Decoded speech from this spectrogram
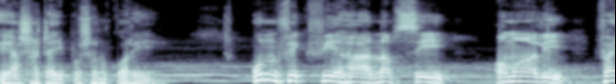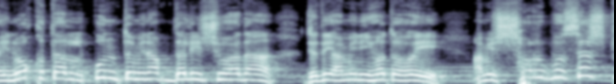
এই আশাটাই পোষণ করে। উনফিক ফিহা নফসি ওমালি ফাইন ওকতাল কুন্তুমিন আবদালি সুহাদা যদি আমি নিহত হই, আমি সর্বশ্রেষ্ঠ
